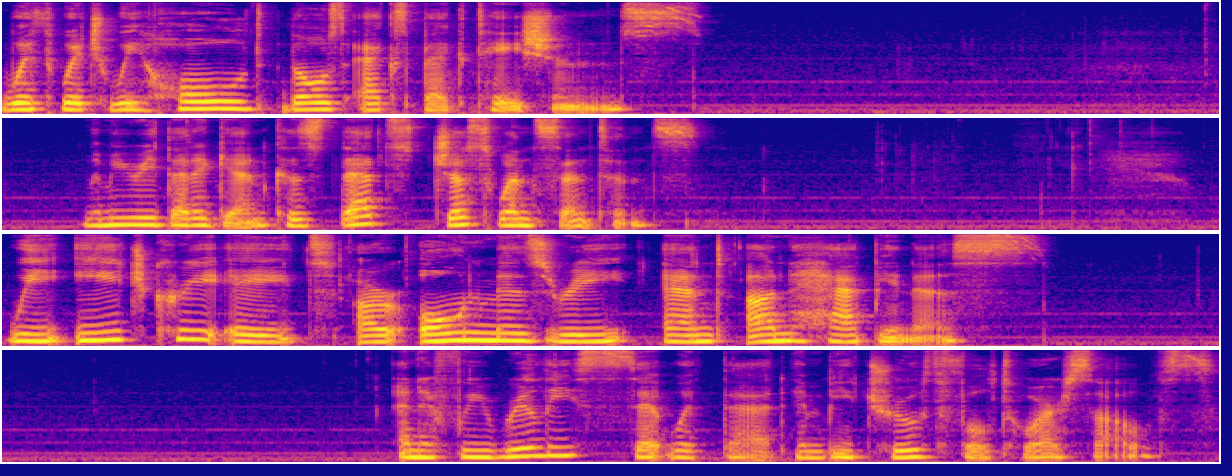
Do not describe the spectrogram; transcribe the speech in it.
with which we hold those expectations. Let me read that again because that's just one sentence. We each create our own misery and unhappiness and if we really sit with that and be truthful to ourselves,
